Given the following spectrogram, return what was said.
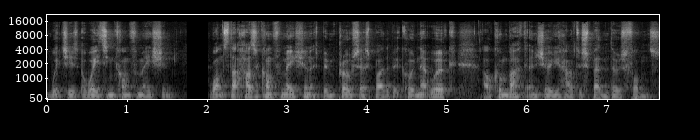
which is awaiting confirmation. Once that has a confirmation, it's been processed by the Bitcoin network, I'll come back and show you how to spend those funds.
